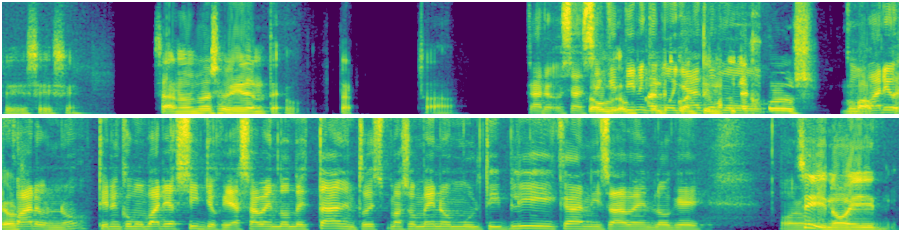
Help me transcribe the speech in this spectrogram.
sí, sí, sí. O sea, no, no es evidente. pero, o sea, Claro, o sea, sé que tienen como ya como, lejos, como va varios peor. faros, ¿no? Tienen como varios sitios que ya saben dónde están, entonces más o menos multiplican y saben lo que. o- Sí, no, y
